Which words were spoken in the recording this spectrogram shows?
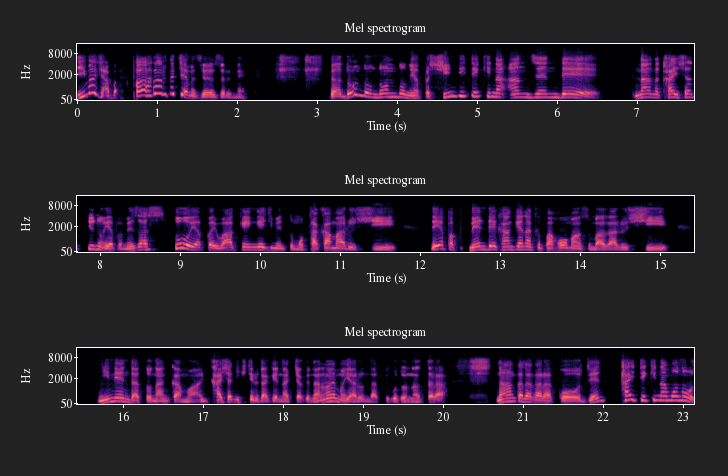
今じゃパワハラになっちゃいますよね、それね。だからどんどんどんどんやっぱ心理的な安全で、な会社っていうのをやっぱ目指すと、やっぱりワークエンゲージメントも高まるし、で、やっぱ年齢関係なくパフォーマンスも上がるし、2年だとなんかもう会社に来てるだけになっちゃうけど、7年もやるんだってことになったら、なんかだからこう全体的なものを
